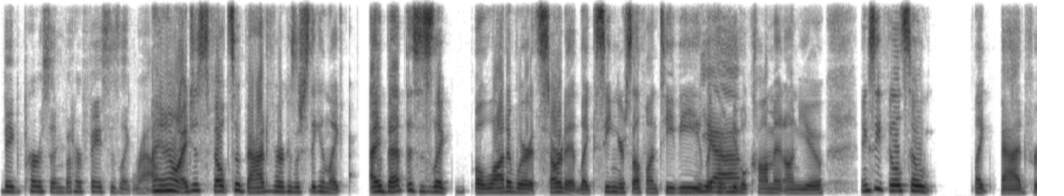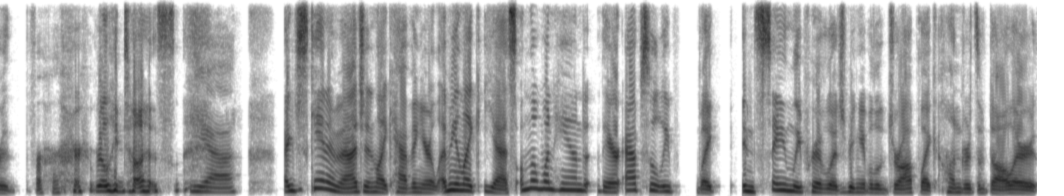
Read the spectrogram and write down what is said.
big person, but her face is like round. I know. I just felt so bad for her because I was thinking, like, I bet this is like a lot of where it started. Like seeing yourself on TV, like having people comment on you, makes you feel so like bad for for her. It really does. Yeah, I just can't imagine like having your. I mean, like, yes, on the one hand, they're absolutely like insanely privileged being able to drop like hundreds of dollars,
